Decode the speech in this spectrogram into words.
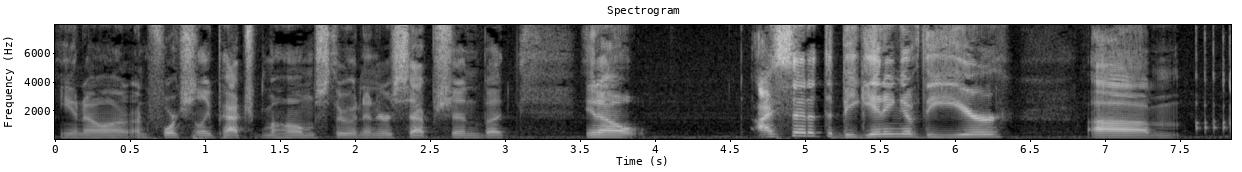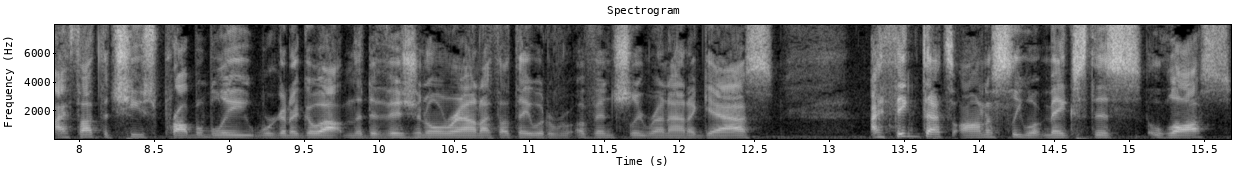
you know, unfortunately, Patrick Mahomes threw an interception. But, you know, I said at the beginning of the year, um, I thought the Chiefs probably were going to go out in the divisional round. I thought they would eventually run out of gas. I think that's honestly what makes this loss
